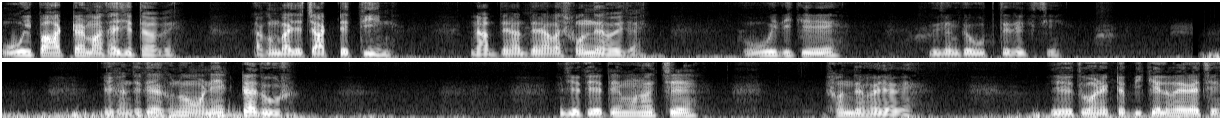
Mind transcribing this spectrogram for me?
ওই পাহাড়টার মাথায় যেতে হবে। এখন বাজে চারটে তিন। নাবতে নাবতে আবার সন্ধে হয়ে যায়। ওই দিকে দুজনকে উঠতে দেখছি। এখান থেকে এখনও অনেকটা দূর। যেতে যেতে মনে হচ্ছে সন্ধে হয়ে যাবে। যেহেতু অনেকটা বিকেল হয়ে গেছে,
